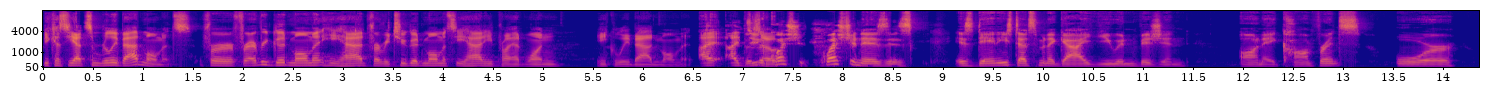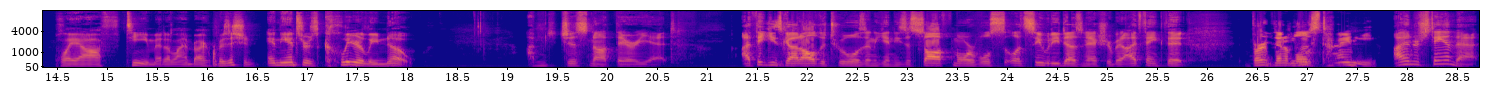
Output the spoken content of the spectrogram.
because he had some really bad moments. For for every good moment he had, for every two good moments he had, he probably had one equally bad moment. I I The, do. the question question is is is Danny Stutsman a guy you envision on a conference or playoff team at a linebacker position? And the answer is clearly no. I'm just not there yet. I think he's got all the tools, and again, he's a sophomore. We'll let's see what he does next year. But I think that looks Venables. tiny. I understand that.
